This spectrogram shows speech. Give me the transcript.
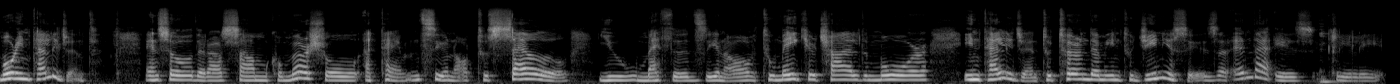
more intelligent. And so there are some commercial attempts, you know, to sell you methods, you know, to make your child more intelligent, to turn them into geniuses. And that is clearly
